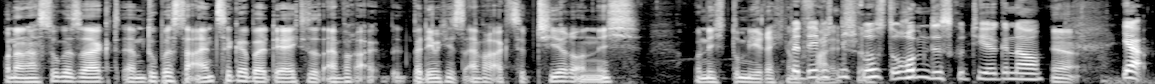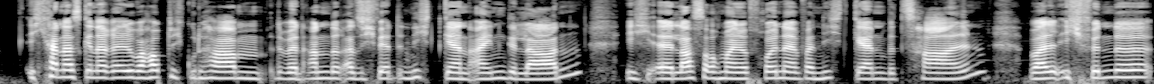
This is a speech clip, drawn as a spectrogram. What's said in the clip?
und dann hast du gesagt, ähm, du bist der Einzige, bei der ich das einfach, bei dem ich das einfach akzeptiere und nicht und nicht um die Rechnung Bei dem ich nicht falsche. groß rumdiskutiere, genau. Ja. Ja, ich kann das generell überhaupt nicht gut haben, wenn andere, also ich werde nicht gern eingeladen. Ich äh, lasse auch meine Freunde einfach nicht gern bezahlen, weil ich finde,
